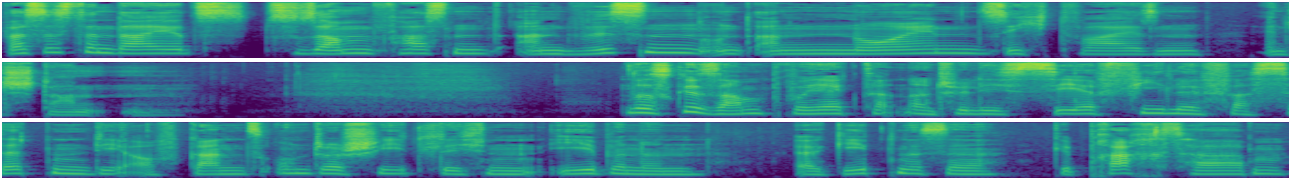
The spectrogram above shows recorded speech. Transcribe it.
Was ist denn da jetzt zusammenfassend an Wissen und an neuen Sichtweisen entstanden? Das Gesamtprojekt hat natürlich sehr viele Facetten, die auf ganz unterschiedlichen Ebenen Ergebnisse gebracht haben,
